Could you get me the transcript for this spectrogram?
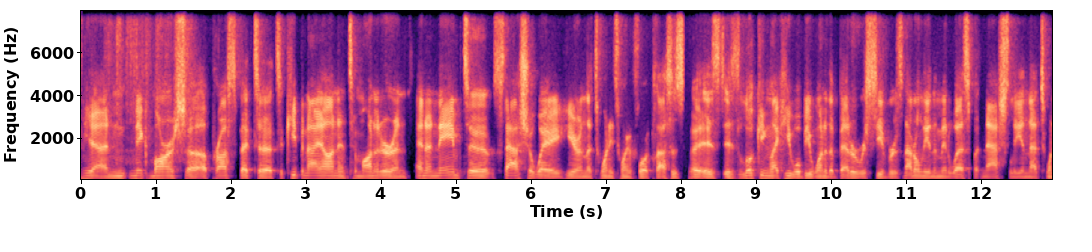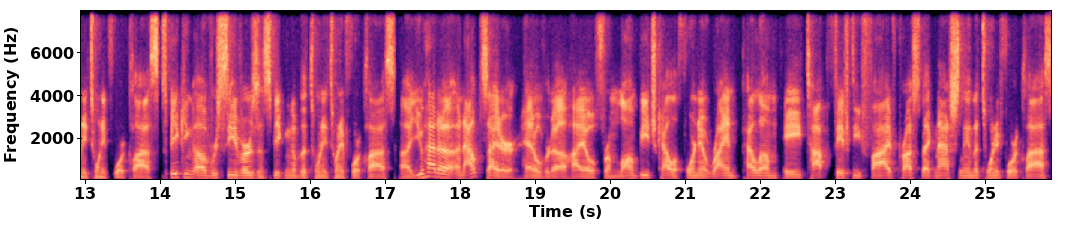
Yeah, Nick Marsh, uh, a prospect to, to keep an eye on and to monitor, and and a name to stash away here in the 2024 classes uh, is is looking like he will be one of the better receivers, not only in the Midwest but nationally in that 2024 class. Speaking of receivers and speaking of the 2024 class, uh, you had a, an outsider head over to Ohio from Long Beach, California. Ryan Pelham, a top 55 prospect nationally in the 24 class,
